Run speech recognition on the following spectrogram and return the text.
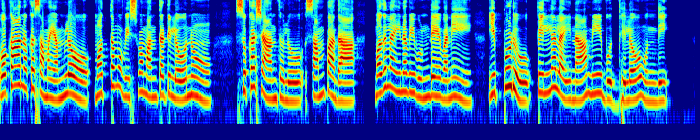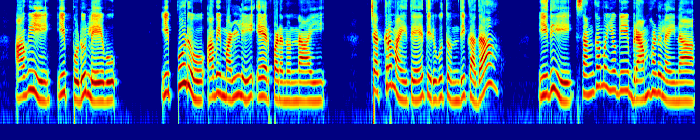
ఒకనొక సమయంలో మొత్తము విశ్వమంతటిలోనూ సుఖశాంతులు సంపద మొదలైనవి ఉండేవని ఇప్పుడు పిల్లలైన మీ బుద్ధిలో ఉంది. అవి ఇప్పుడు లేవు. ఇప్పుడు అవి మళ్ళీ ఏర్పడనున్నాయి. చక్రం అయితే తిరుగుతుంది కదా? ఇది సంగమయుగి బ్రాహ్మణులైన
